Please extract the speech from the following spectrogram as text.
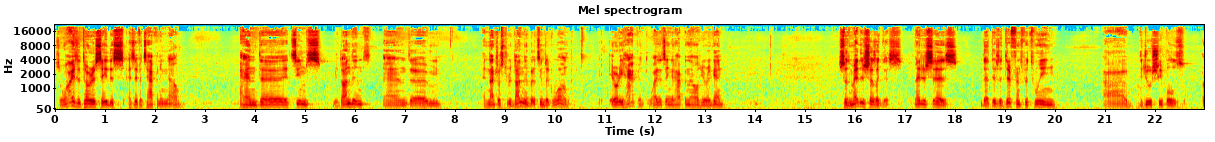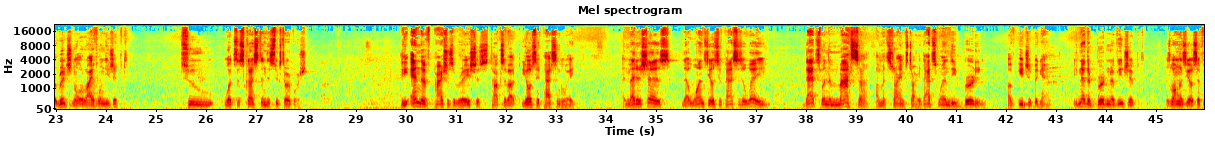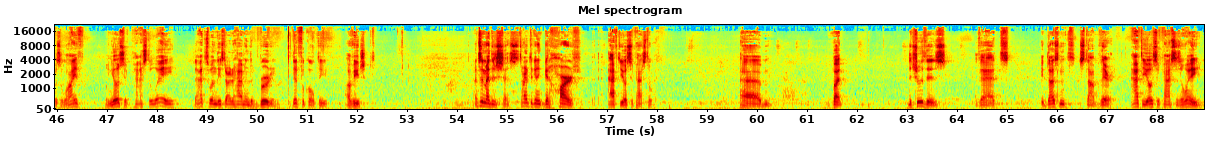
So why does the Torah say this as if it's happening now? And uh, it seems redundant and um, and not just redundant, but it seems like wrong. It already happened. Why is it saying it happened now here again? So the Medrash says like this. Medrash says that there's a difference between uh, the Jewish people's original arrival in Egypt to what's discussed in this week's Torah portion. The end of Parshas Bereshis talks about Yosef passing away, and the Medrash says that once Yosef passes away, that's when the masa of Mitzrayim started. That's when the burden of Egypt began. You didn't have the burden of Egypt as long as Yosef was alive. When Yosef passed away, that's when they started having the burden, the difficulty of Egypt. That's what the Medrash says. Started to get, get hard after Yosef passed away. Um, but the truth is that it doesn't stop there. After Yosef passes away,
